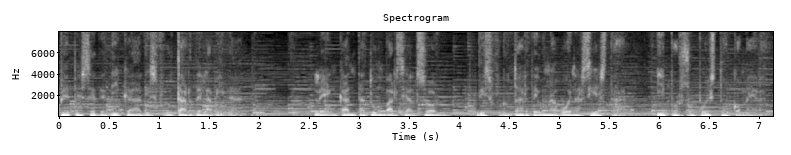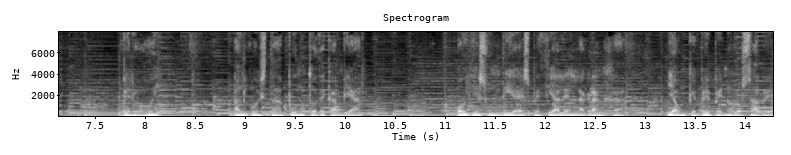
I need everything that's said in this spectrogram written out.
Pepe se dedica a disfrutar de la vida. Le encanta tumbarse al sol, disfrutar de una buena siesta y, por supuesto, comer. Pero hoy, algo está a punto de cambiar. Hoy es un día especial en la granja y aunque Pepe no lo sabe,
